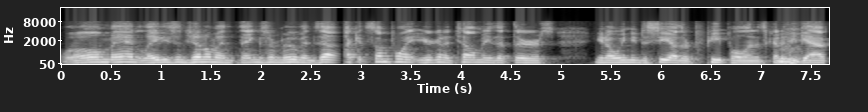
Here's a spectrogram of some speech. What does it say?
Oh man, ladies and gentlemen, things are moving. Zach, at some point you're going to tell me that there's, you know, we need to see other people, and it's going to be Gabby.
